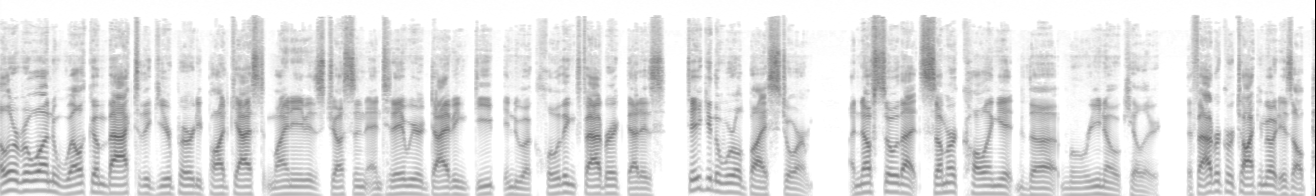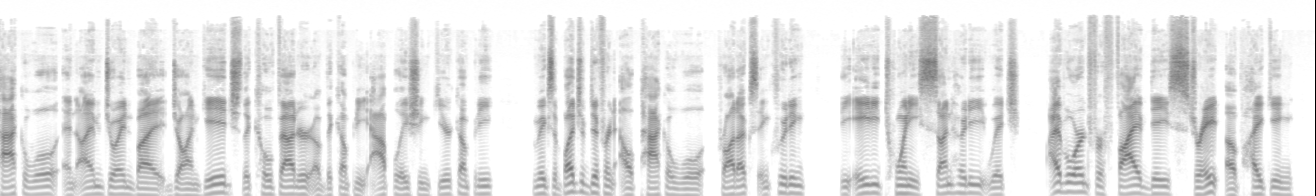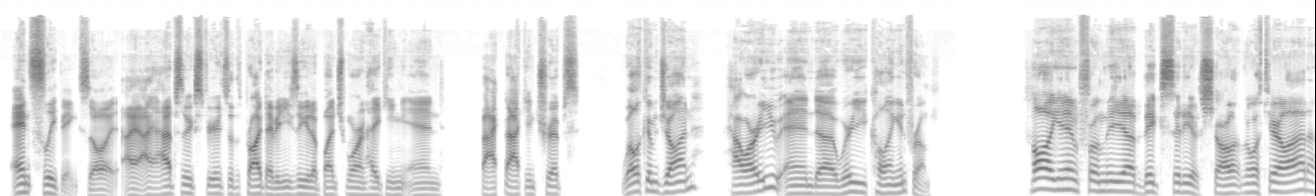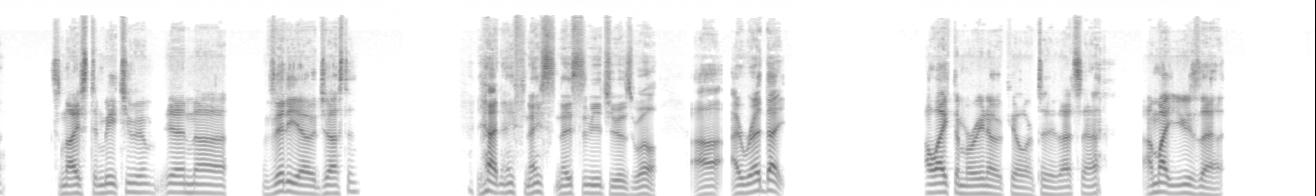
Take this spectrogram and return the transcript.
Hello, everyone. Welcome back to the Gear Priority Podcast. My name is Justin, and today we are diving deep into a clothing fabric that is taking the world by storm. Enough so that some are calling it the Merino Killer. The fabric we're talking about is alpaca wool, and I'm joined by John Gage, the co founder of the company Appalachian Gear Company, who makes a bunch of different alpaca wool products, including the 80 20 Sun Hoodie, which I've worn for five days straight of hiking and sleeping. So I, I have some experience with this product. I've been using it a bunch more on hiking and backpacking trips. Welcome, John. How are you? And uh, where are you calling in from? Calling in from the uh, big city of Charlotte, North Carolina. It's nice to meet you in, in uh, video, Justin. Yeah, nice, nice, nice to meet you as well. Uh, I read that. I like the Merino Killer too. That's uh, I might use that.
